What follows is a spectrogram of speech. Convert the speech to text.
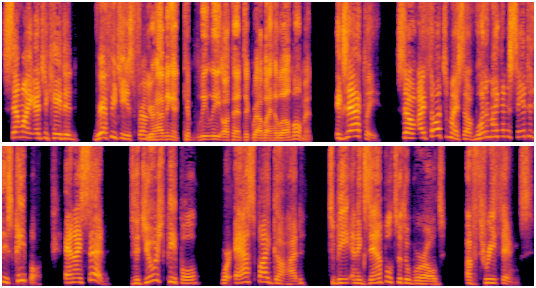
semi educated refugees from. You're having a completely authentic Rabbi Hillel moment. Exactly. So I thought to myself, what am I going to say to these people? And I said, the Jewish people were asked by God to be an example to the world of three things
